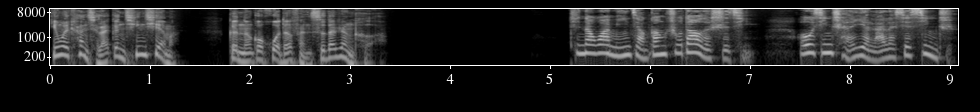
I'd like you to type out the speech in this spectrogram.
因为看起来更亲切嘛，更能够获得粉丝的认可。听到万明讲刚出道的事情，欧星辰也来了些兴致，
